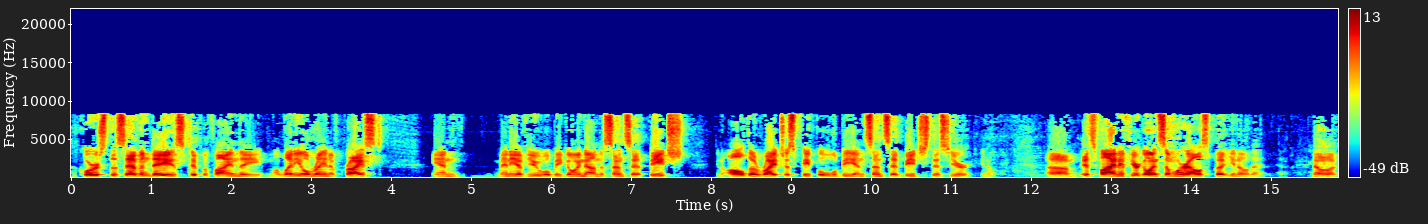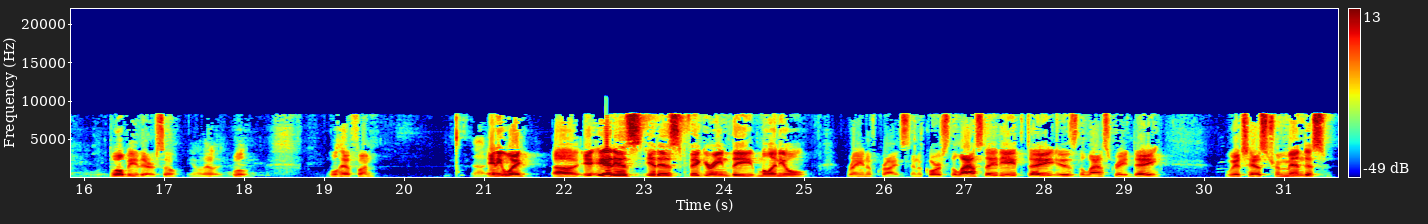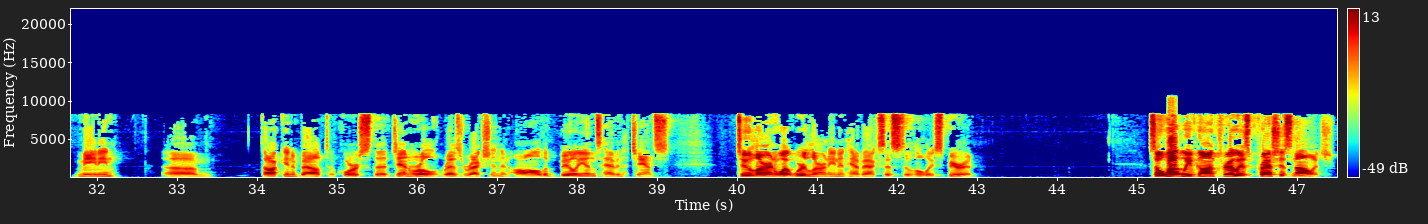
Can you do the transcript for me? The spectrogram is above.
Of course, the seven days typifying the millennial reign of Christ. And many of you will be going down to Sunset Beach. You know, all the righteous people will be in Sunset Beach this year. You know, um, it's fine if you're going somewhere else, but you know that. No, we'll be there, so you know that, we'll we'll have fun. Uh, anyway, uh, it, it is it is figuring the millennial reign of Christ, and of course, the last day, the eighth day, is the last great day, which has tremendous meaning. Um, talking about, of course, the general resurrection and all the billions having a chance to learn what we're learning and have access to the Holy Spirit. So what we've gone through is precious knowledge.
